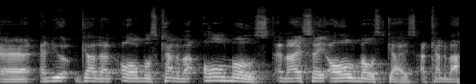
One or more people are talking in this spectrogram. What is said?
Uh, and you got an almost kind of a almost, and I say almost, guys, a kind of a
